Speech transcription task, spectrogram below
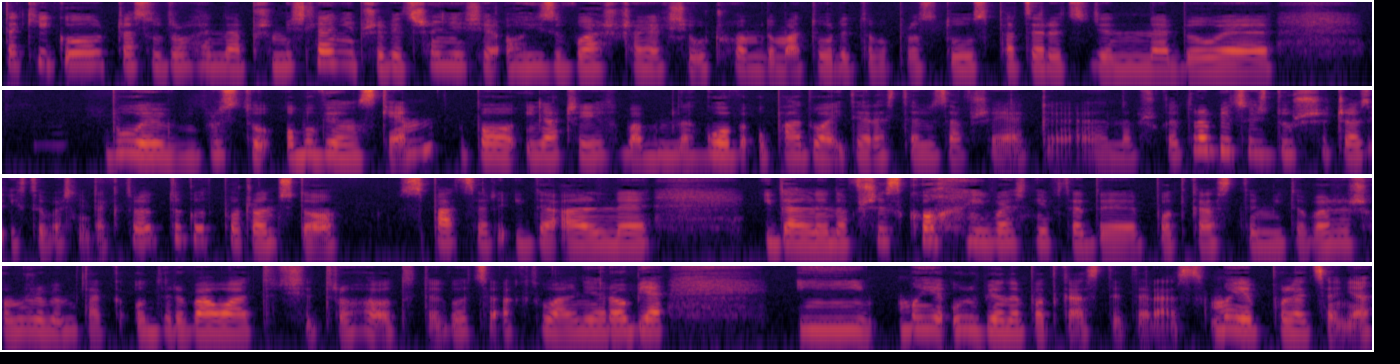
takiego czasu trochę na przemyślenie, przewietrzenie się, oj, zwłaszcza jak się uczyłam do matury, to po prostu spacery codzienne były były po prostu obowiązkiem, bo inaczej chyba bym na głowę upadła i teraz też zawsze jak e, na przykład robię coś dłuższy czas i chcę właśnie tak tego odpocząć, to spacer idealny, idealny na wszystko i właśnie wtedy podcasty mi towarzyszą, żebym tak oderwała się trochę od tego, co aktualnie robię. I moje ulubione podcasty teraz, moje polecenia.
